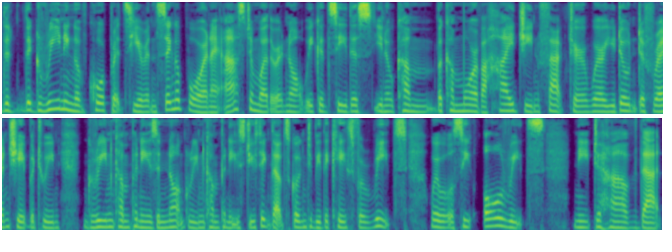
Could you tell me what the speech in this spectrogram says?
the the greening of corporates here in Singapore, and I asked him whether or not we could see this, you know, come become more of a hygiene factor where you don't differentiate between green companies and not green companies. Do you think that's going to be the case for REITs, where we'll see all REITs need to have that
